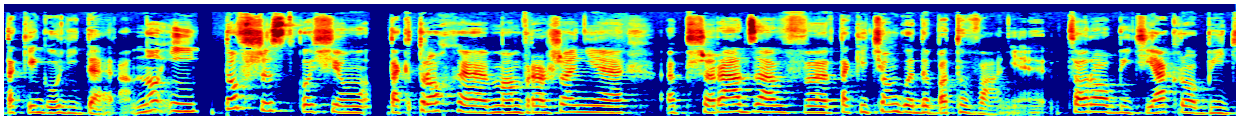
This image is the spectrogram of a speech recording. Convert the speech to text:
takiego lidera. No i to wszystko się tak trochę, mam wrażenie, przeradza w takie ciągłe debatowanie. Co robić, jak robić,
